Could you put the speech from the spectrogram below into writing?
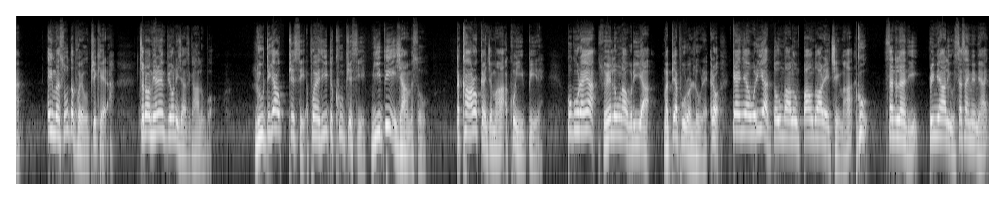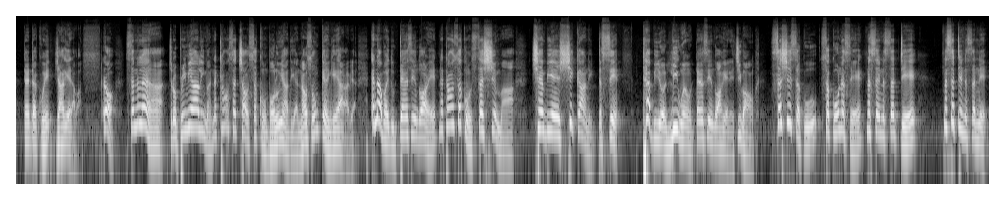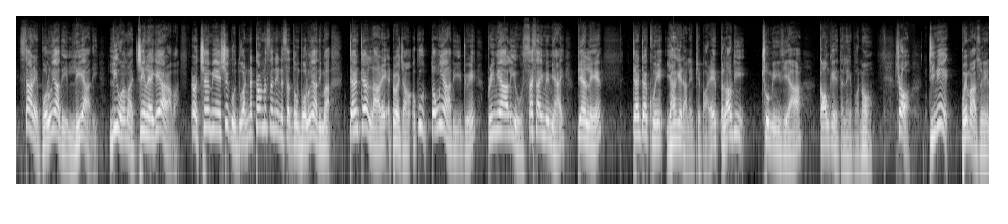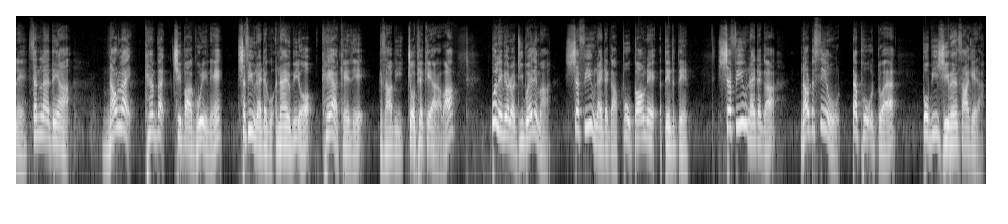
အိမ်မဆိုးတပွဲကိုဖြစ်ခဲ့တာကျွန်တော်အများအားပြောနေကြစကားလို့ပေါ့လူတယောက်ဖြစ်စေအဖွဲ့အစည်းတစ်ခုဖြစ်စေမြည်သည့်အရာမဆိုတခါတော့ကံကြမ္မာအခွင့်အရေးပေးတယ်ကိုကိုတိုင်ကဇွဲလုံးလာဝရိယ မပြတ်ဖို့တော့လိုတယ်အဲ့တော့ကန်ညာဝရိယ၃ပါးလုံးပေါင်းသွားတဲ့အချိန်မှာအခုဆန်ဒလန်ဒီပရီးမီးယားလိကိုဆက်ဆိုင်မြဲမြဲတက်တက်ခွင့်ရခဲ့တာပါအဲ့တော့ဆန်ဒလန်ကကျွန်တော်ပရီးမီးယားလိမှာ2016စက္ကွန်ဘောလုံးရသည်ကနောက်ဆုံးကန်ခဲ့ရတာဗျအဲ့နောက်ပိုင်းသူတန်းဆင်းသွားတယ်2019 18မှာချန်ပီယံရှစ်ကနေတဆင့်ထပ်ပြီးတော့လီဝမ်ကိုတန်းဆင်းသွားခဲ့တယ်ကြည့်ပါဦး18 19 19 20 20 21 21 22စတဲ့ဘောလုံးရသည်400သည် လီဝမ်မှာကျင်လည်ခဲ့ရတာပါအဲ့တော့ချန်ပီယံရှစ်ကိုသူက2022 23ဘောလုံးရသည်မှာတန်းတက်လာတဲ့အတွက်ကြောင့်အခု300သည်အတွင်းပရီးမီးယားလိကိုဆိုက်ဆိုက်မြမြိုင်ပြန်လဲတန်းတက်ခွင့်ရခဲ့တာလည်းဖြစ်ပါတယ်ဘယ်လောက်ထိချုံမြင်စရာကောင်းခဲ့တယ်လဲပေါ့နော်ဆိုတော့ဒီနေ့ပွဲမှာဆိုရင်လဲဆန်ဒလန်အသင်းကနောက်လိုက်ခမ်ဘက်ချီပါဂိုးတွေနဲ့ရှက်ဖီးယူနိုက်တက်ကိုအနိုင်ယူပြီးတော့ခဲရခဲစေကစားပြီးကြော်ဖြတ်ခဲ့ရတာပါပွင့်လင်းပြောတော့ဒီပွဲစဉ်မှာ Sheffield United ကပိုကောင်းတဲ့အသင်းတစ်သင်း Sheffield United ကနောက်တစ်ဆင့်ကိုတက်ဖို့အတွက်ပို့ပြီးရေပန်းစားခဲ့တာ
